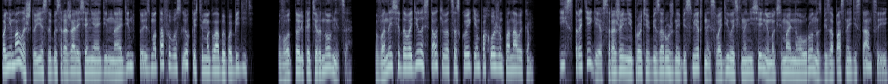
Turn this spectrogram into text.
Понимала, что если бы сражались они один на один, то, измотав его с легкостью, могла бы победить. Вот только терновница. Ванессе доводилось сталкиваться с кое-кем похожим по навыкам. Их стратегия в сражении против безоружной бессмертной сводилась к нанесению максимального урона с безопасной дистанции,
